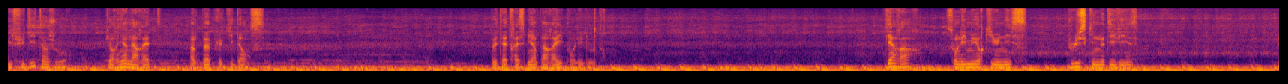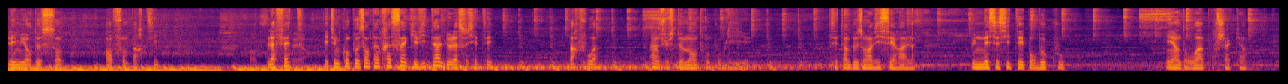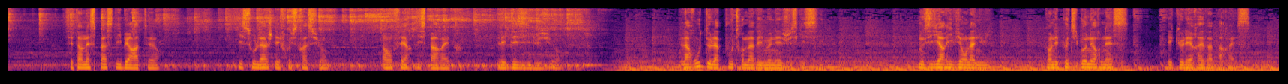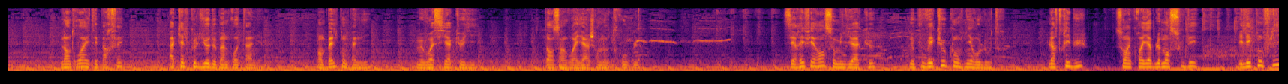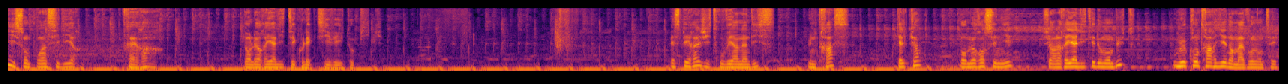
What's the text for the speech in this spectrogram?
Il fut dit un jour que rien n'arrête un peuple qui danse. Peut-être est-ce bien pareil pour les loutres. Bien rares sont les murs qui unissent plus qu'ils ne divisent. Les murs de son en font partie. La fête est une composante intrinsèque et vitale de la société, parfois injustement trop oubliée. C'est un besoin viscéral, une nécessité pour beaucoup et un droit pour chacun. C'est un espace libérateur qui soulage des frustrations à en faire disparaître les désillusions. La route de la poutre m'avait mené jusqu'ici. Nous y arrivions la nuit, quand les petits bonheurs naissent et que les rêves apparaissent. L'endroit était parfait, à quelques lieues de Bain-de-Bretagne. En belle compagnie, me voici accueilli, dans un voyage en eau trouble. Ces références au milieu à queue ne pouvaient que convenir aux loutres. Leurs tribus sont incroyablement soudées, et les conflits y sont pour ainsi dire très rares, dans leur réalité collective et utopique. Espérais-je y trouver un indice, une trace, quelqu'un pour me renseigner sur la réalité de mon but ou me contrarier dans ma volonté?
